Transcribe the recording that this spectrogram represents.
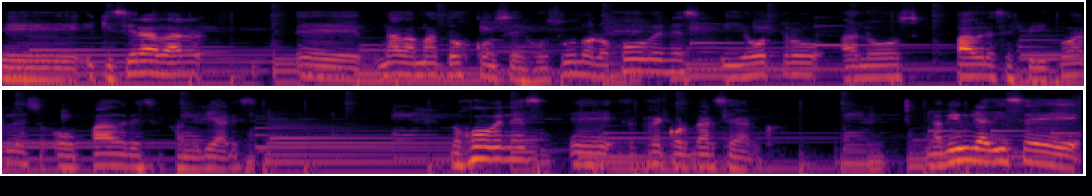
Eh, y quisiera dar eh, nada más dos consejos, uno a los jóvenes y otro a los padres espirituales o padres familiares. Los jóvenes, eh, recordarse algo. La Biblia dice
